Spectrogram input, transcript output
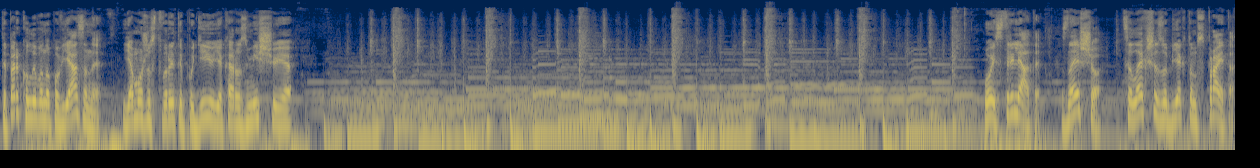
Тепер, коли воно пов'язане, я можу створити подію, яка розміщує. Ой, стріляти. Знаєш що? Це легше з об'єктом спрайта,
